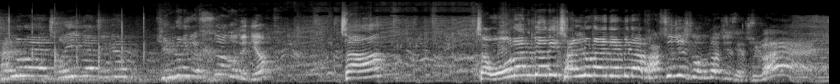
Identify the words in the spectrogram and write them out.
잘 놀아야 저희가 지금 길놀이가 흥하거든요 자, 자 원학면이 잘 놀아야 됩니다. 박수 주시고 음악 주세요. 출발!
